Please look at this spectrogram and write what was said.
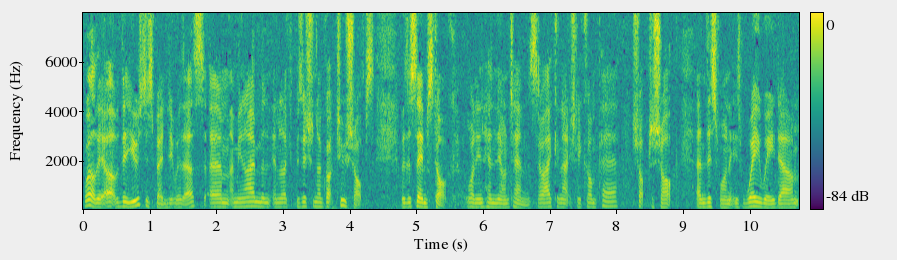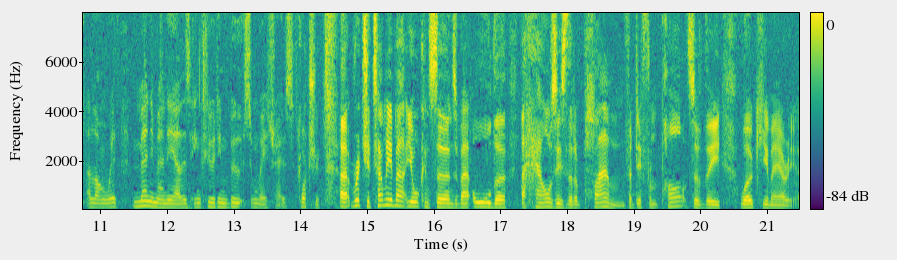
Well, they are, they used to spend it with us. Um, I mean, I'm in in a lucky position. I've got two shops with the same stock, one in Henley on Thames, so I can actually compare shop to shop. And this one is way, way down, along with many, many others, including Boots and Waitrose. Got you. Uh, Richard, tell me about your concerns about all the, the houses that are planned for different parts of the Wokingham area.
